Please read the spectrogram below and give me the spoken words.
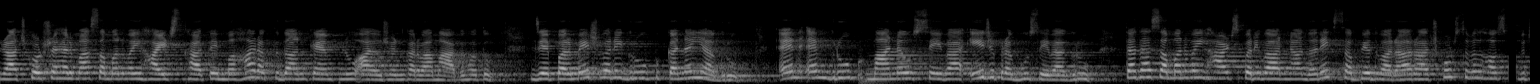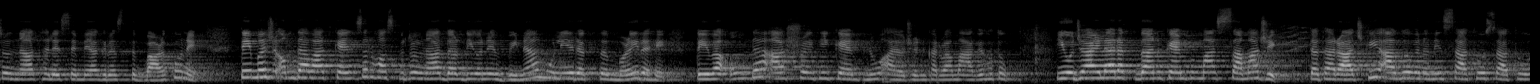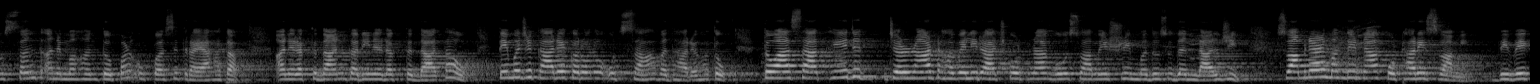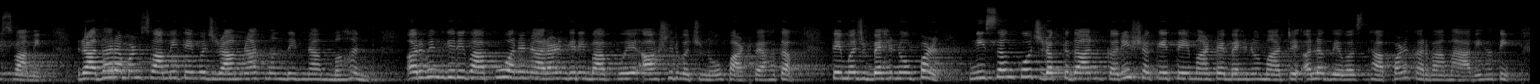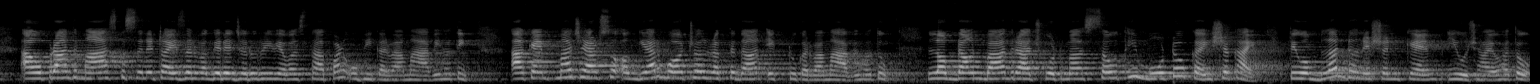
રાજકોટ શહેરમાં સમન્વય હાઇટ્સ ખાતે મહારક્તદાન કેમ્પનું આયોજન કરવામાં આવ્યું હતું, જે Parmeshwari group Kanaiya group, NM group, માનવ સેવા એ જ પ્રભુ સેવા ગ્રુપ તથા સમન્વય હાર્ટ્સ પરિવારના દરેક સભ્ય દ્વારા રાજકોટ સિવિલ હોસ્પિટલના થેલેસેમિયાગ્રસ્ત બાળકોને તેમજ અમદાવાદ કેન્સર હોસ્પિટલના દર્દીઓને વિનામૂલ્યે રક્ત મળી રહે તેવા ઉમદા આશ્રયથી કેમ્પનું આયોજન કરવામાં આવ્યું હતું. યોજાયેલા રક્તદાન કેમ્પમાં સામાજિક તથા રાજકીય આગેવાનોની સાથોસાથો સંત અને મહંતો પણ ઉપસ્થિત રહ્યા હતા. અને રક્તદાન કરીને રક્તદાતાઓ તેમજ કાર્યકરોનો ઉત્સાહ વધાર્યો હતો. તો આ સાથે જ ચરણાટ હવેલી રાજકોટના ગોસ્વામી શ્રી મધુસૂદન લાલજી, સ્વામિનારાયણ મંદિરના કોઠારી સ્વામી વિવેક સ્વામી રાધારમણ સ્વામી તેમજ રામનાથ મંદિરના મહંત અરવિંદગીરી બાપુ અને નારાયણગીરી બાપુએ આશીર્વચનો પાઠવ્યા હતા. તેમજ બહેનો પણ નિસંકોચ રક્તદાન કરી શકે તે માટે બહેનો માટે અલગ વ્યવસ્થા પણ કરવામાં આવી હતી. આ ઉપરાંત માસ્ક સેનેટાઇઝર વગેરે જરૂરી વ્યવસ્થા પણ ઊભી કરવામાં આવી હતી. આ કેમ્પમાં ચારસો અગિયાર બોટલ રક્તદાન એકઠું કરવામાં આવ્યું હતું. લોકડાઉન બાદ રાજકોટમાં સૌથી મોટો કહી શકાય તેવો બ્લડ ડોનેશન કેમ્પ યોજાયો હતો.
